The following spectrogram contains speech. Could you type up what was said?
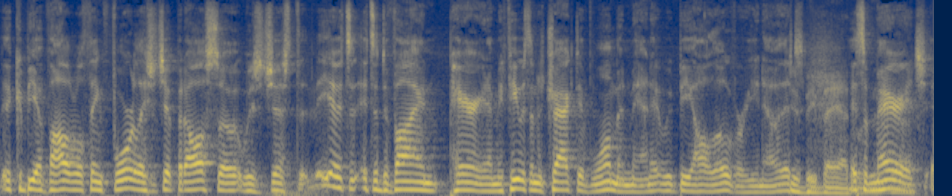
it could be a volatile thing for a relationship, but also it was just you know, it's a, it's a divine pairing. I mean, if he was an attractive woman, man, it would be all over. You know, it's, It'd be bad. It's a marriage.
